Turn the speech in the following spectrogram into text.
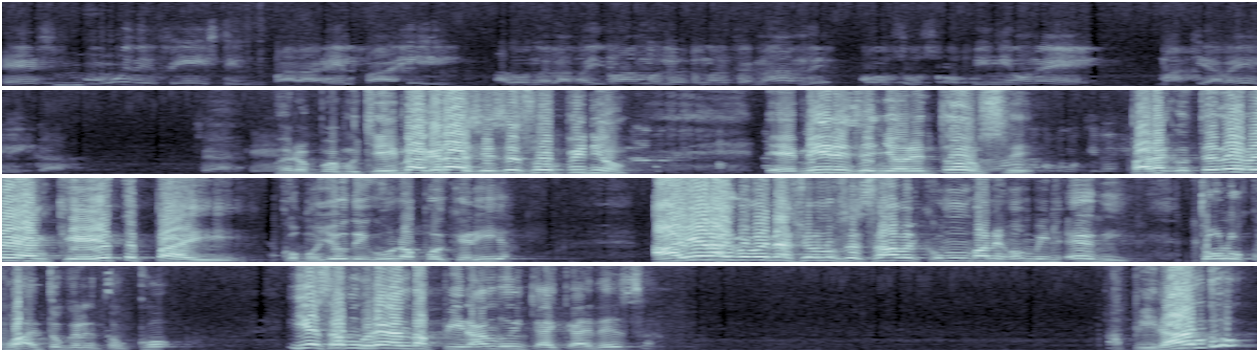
es muy difícil para el país a donde la está llevando Leonel Fernández con sus opiniones maquiavélicas. O sea que... Pero pues muchísimas gracias, esa es su opinión. Eh, miren, señor, entonces, para que ustedes vean que este país, como yo digo, una porquería. Ahí en la gobernación no se sabe cómo manejó Milady todos los cuartos que le tocó. Y esa mujer anda aspirando de que alcaldesa. Aspirando.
